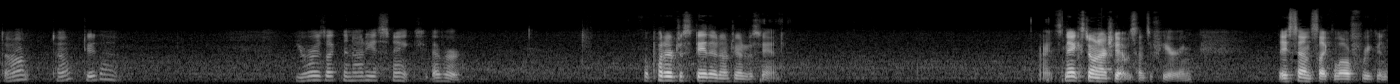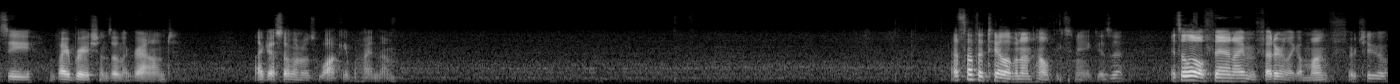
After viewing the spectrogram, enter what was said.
Don't, don't do that. You're always like the naughtiest snake ever. But put her to stay there, don't you understand? Alright, snakes don't actually have a sense of hearing. They sense like low frequency vibrations on the ground. Like if someone was walking behind them. That's not the tail of an unhealthy snake, is it? It's a little thin. I haven't fed her in like a month or two.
